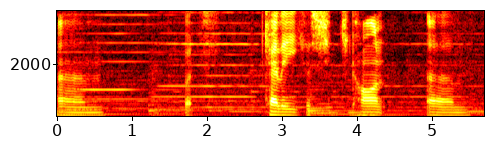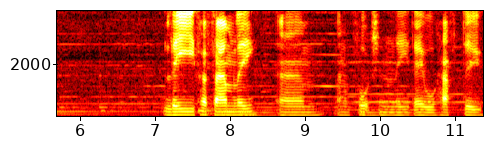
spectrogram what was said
um, but Kelly says she, she can't um, leave her family, um, and unfortunately, they will have to.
